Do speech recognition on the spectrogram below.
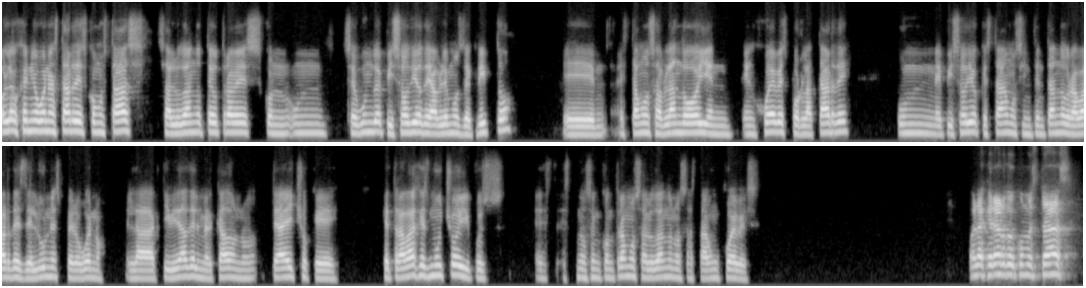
Hola Eugenio, buenas tardes, ¿cómo estás? Saludándote otra vez con un segundo episodio de Hablemos de Cripto. Eh, estamos hablando hoy en, jueves por la tarde, un episodio que estábamos intentando grabar desde lunes, pero bueno, la actividad del mercado no, te ha hecho que, trabajes mucho y pues nos encontramos saludándonos hasta un jueves. Hola Gerardo, ¿cómo estás?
